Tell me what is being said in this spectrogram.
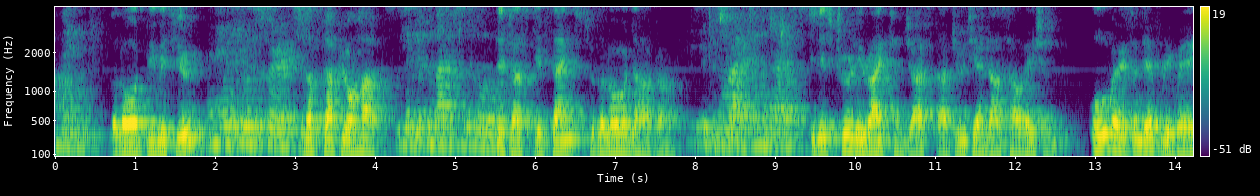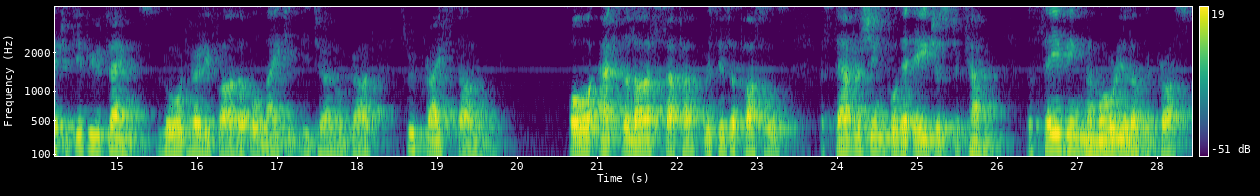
Amen. The Lord be with you. And with your spirit, Lift up your hearts. we lift them up to the Lord. Let us give thanks to the Lord our God. It is right and just. It is truly right and just, our duty and our salvation, always and everywhere to give you thanks, Lord, Holy Father, Almighty, Eternal God, through Christ our Lord. For at the Last Supper, with his apostles, establishing for the ages to come the saving memorial of the cross,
